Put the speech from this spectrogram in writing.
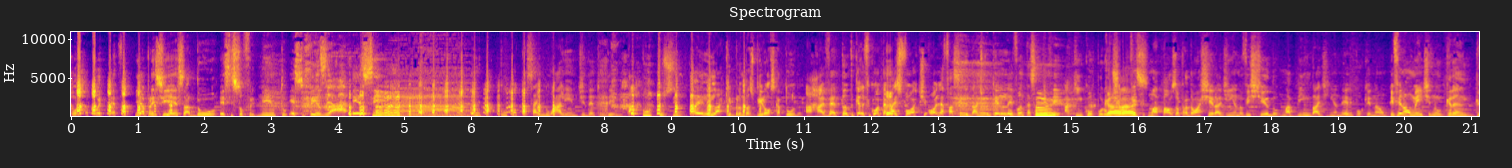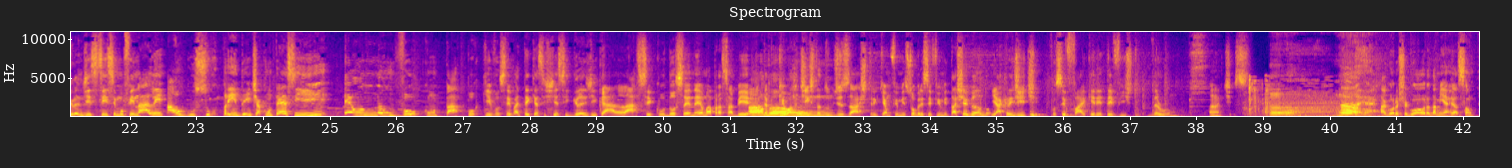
Porra, foi essa? E aprecie essa dor, esse sofrimento, esse pesar, esse. saindo um alien de dentro dele? Tá puto sim. Olha ele lá quebrando as biroscas todas. A raiva é tanto que ele ficou até mais forte. Olha a facilidade com que ele levanta essa TV. Aqui incorporou o. Chaves, uma pausa pra dar uma cheiradinha no vestido, uma bimbadinha nele, por que não? E finalmente, no gran, grandíssimo finale, algo surpreendente acontece e. Eu não vou contar porque você vai ter que assistir esse grande clássico do cinema pra saber. Ah, Até porque não. o Artista do Desastre, que é um filme sobre esse filme, tá chegando. E acredite, você vai querer ter visto The Room antes. Ai, ai. agora chegou a hora da minha reação.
